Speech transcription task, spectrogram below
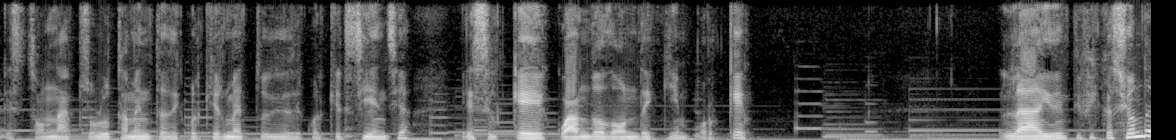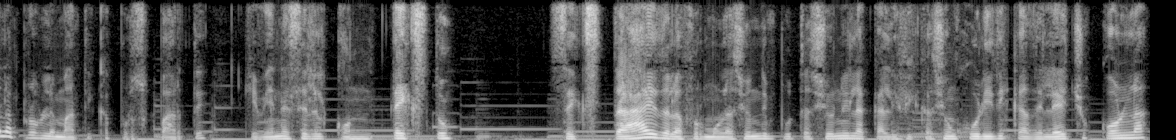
que son absolutamente de cualquier método y de cualquier ciencia, es el qué, cuándo, dónde, quién, por qué. La identificación de la problemática, por su parte, que viene a ser el contexto, se extrae de la formulación de imputación y la calificación jurídica del hecho con la,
